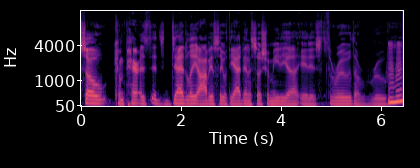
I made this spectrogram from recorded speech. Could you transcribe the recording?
So compare it's, it's deadly. Obviously, with the advent of social media, it is through the roof. Mm-hmm.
